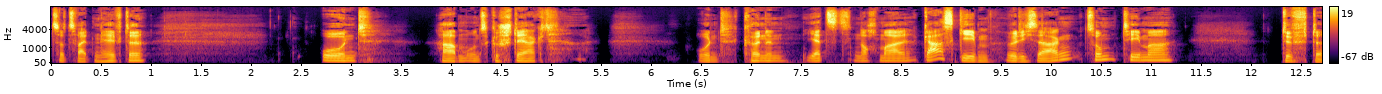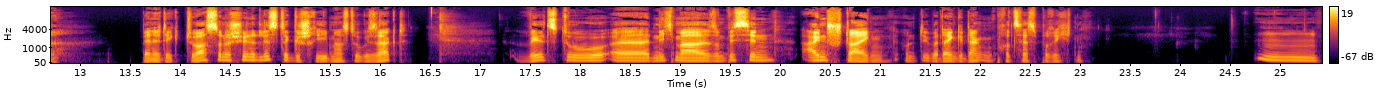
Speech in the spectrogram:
zur zweiten Hälfte und haben uns gestärkt und können jetzt nochmal Gas geben, würde ich sagen, zum Thema Düfte. Benedikt, du hast so eine schöne Liste geschrieben, hast du gesagt. Willst du äh, nicht mal so ein bisschen einsteigen und über deinen Gedankenprozess berichten? Hm,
